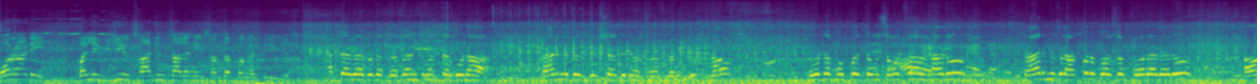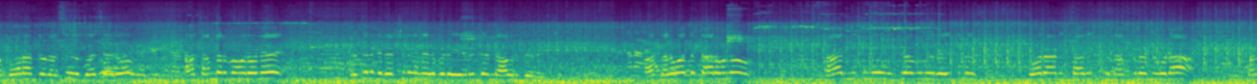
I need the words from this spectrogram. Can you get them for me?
పోరాడి మళ్ళీ విజయం సాధించాలని ఈ సందర్భంగా తెలియజేస్తాం అంతేకాకుండా ప్రపంచమంతా కూడా కార్మికుల శిక్షా దినోత్సవం జరుపుకుంటున్నాం. నూట ముప్పై తొమ్మిది సంవత్సరాల నాడు కార్మికుల హక్కుల కోసం పోరాడారు. ఆ పోరాటంలో రసీదు పోశారు ఆ సందర్భంలోనే ప్రజలకు రక్షణగా నిలబడి ఎర్రజెండా ఆవిర్భవించారు ఆ తర్వాత కాలంలో కార్మికులు ఉద్యోగులు రైతులు పోరాడి సాధిస్తున్న హక్కులను కూడా మన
